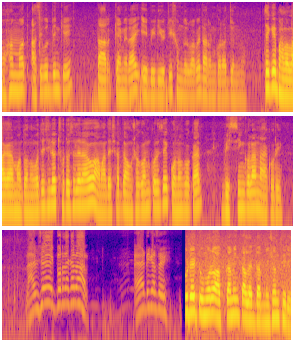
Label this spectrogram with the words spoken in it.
মোহাম্মদ আসিফুদ্দিনকে তার ক্যামেরায় এই ভিডিওটি সুন্দরভাবে ধারণ করার জন্য। থেকে ভালো লাগার মতো অনুভূতি ছিল ছোট ছেলেরাও আমাদের সাথে অংশগ্রহণ করেছে কোনো প্রকার বিশৃঙ্খলা না করে। হ্যাঁ ঠিক আছে। টুডে টুমোরো আপকামিং তালের ডাব মিশন থ্রি।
